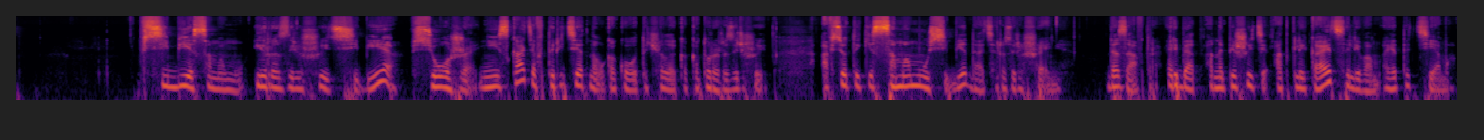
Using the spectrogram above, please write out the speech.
в себе самому и разрешить себе все же, не искать авторитетного какого-то человека, который разрешит, а все-таки самому себе дать разрешение. До завтра. Ребят, а напишите, откликается ли вам эта тема.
